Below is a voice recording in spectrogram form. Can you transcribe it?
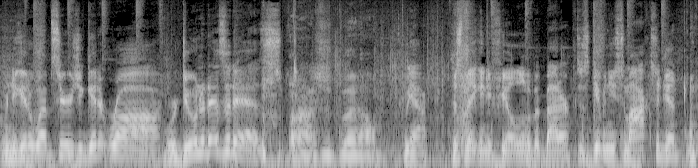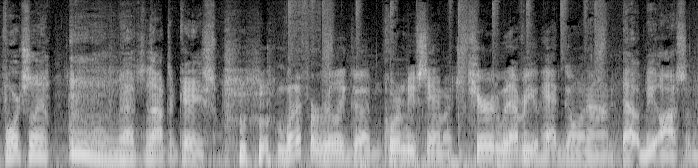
When you get a web series, you get it raw. We're doing it as it is. Oh, this is well. yeah. Just making you feel a little bit better. Just giving you some oxygen. Unfortunately, that's not the case. What if a really good corned beef sandwich cured whatever you had going on? That would be awesome.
